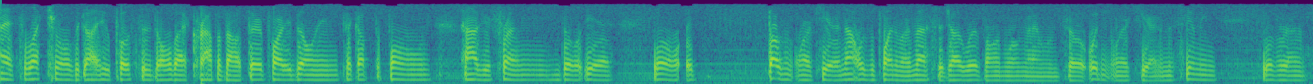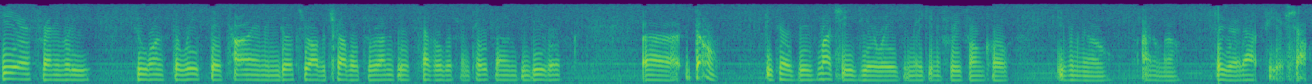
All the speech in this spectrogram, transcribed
Elias Electro, the guy who posted all that crap about third-party billing, pick up the phone, have your friend bill it. Yeah, well, it doesn't work here, and that was the point of my message. I live on Long Island, so it wouldn't work here. And I'm assuming you live around here for anybody who wants to waste their time and go through all the trouble to run to several different payphones and do this. Uh, don't, because there's much easier ways of making a free phone call, even though, I don't know, figure it out for yourself.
